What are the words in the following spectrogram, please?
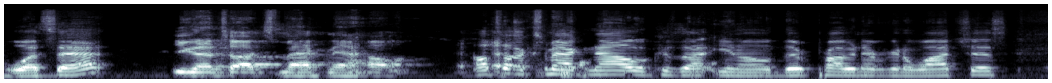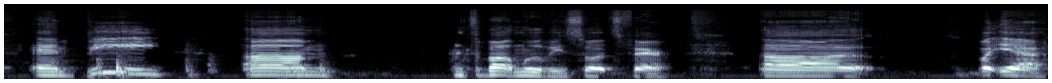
What's that? You gonna talk smack now? I'll talk smack now because I, you know, they're probably never going to watch this. And B, um, it's about movies, so it's fair. Uh, but yeah,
